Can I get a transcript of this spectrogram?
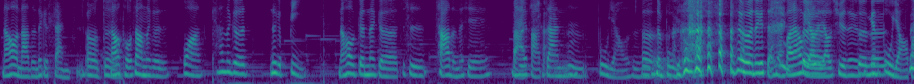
然后拿着那个扇子，哦，对。然后头上那个，哇，看那个那个币，然后跟那个就是插的那些。那些发簪、嗯，步摇是不是？这、嗯、步摇，就是有那个闪闪发，然后摇来摇去的那个，应该是步摇吧？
